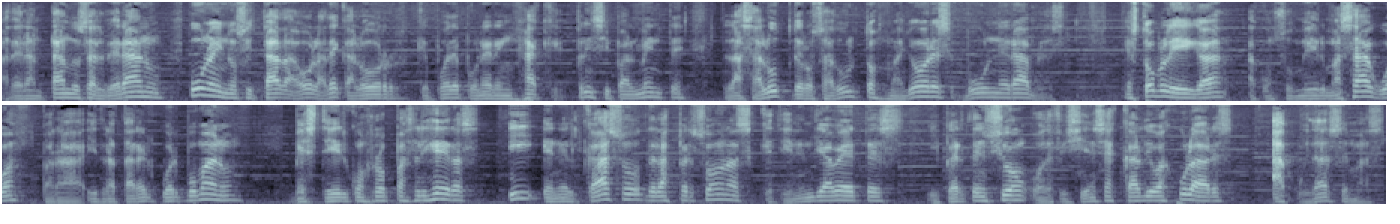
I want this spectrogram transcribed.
adelantándose al verano, una inusitada ola de calor que puede poner en jaque principalmente la salud de los adultos mayores vulnerables. Esto obliga a consumir más agua para hidratar el cuerpo humano, vestir con ropas ligeras y en el caso de las personas que tienen diabetes, hipertensión o deficiencias cardiovasculares, a cuidarse más.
